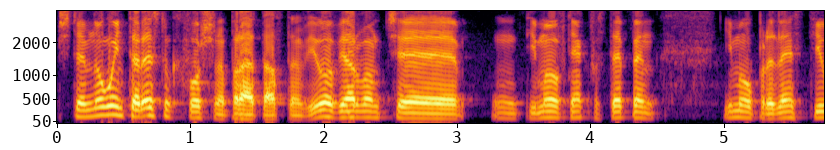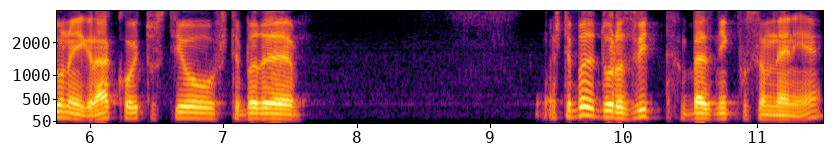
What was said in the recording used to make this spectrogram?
Ще е много интересно какво ще направят Астан Вила. Вярвам, че има в някаква степен има определен стил на игра, който стил ще бъде ще бъде доразвит без никакво съмнение.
